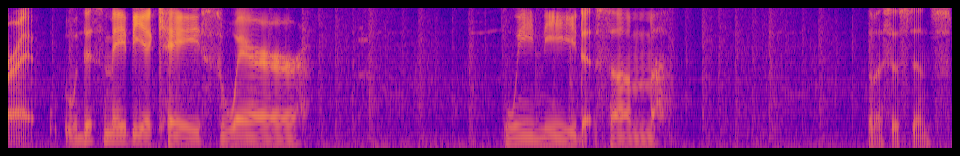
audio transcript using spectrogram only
right, this may be a case where we need some some assistance.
